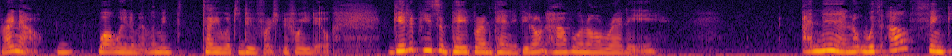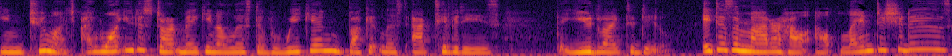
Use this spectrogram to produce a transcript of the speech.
Right now. Well, wait a minute. Let me tell you what to do first before you do. Get a piece of paper and pen if you don't have one already. And then, without thinking too much, I want you to start making a list of weekend bucket list activities that you'd like to do. It doesn't matter how outlandish it is,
